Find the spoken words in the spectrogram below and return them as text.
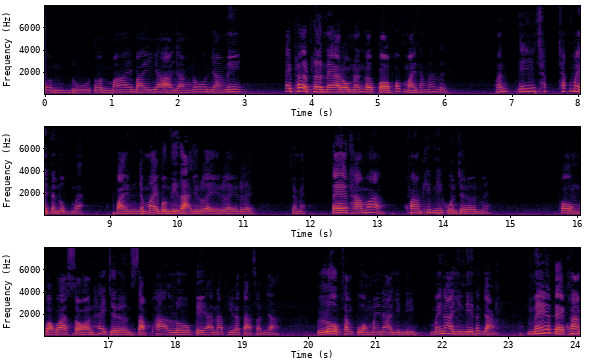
ต้นดูต้นไม้ใบหญ้าอย่างโน้นอย่างนี้ไอ้เพลิดเพลินในอารมณ์นั้นเราก่อพบใหม่ทั้งนั้นเลย เพราะฉะนั้นเอ๊ชักชักไม่สนุกละไฟมันจะไหม้บนทิศะอยู่เรื่อยเรื่อยเรื่อยใช่ไหมแต่ถามว่าความคิดนี้ควรเจริญไหมพระองค์บอกว่าสอนให้เจริญสัพพะโลเกอนาพิรตาสัญญา โลกทั้งปวงไม่น่ายินดี ไม่น่ายินดีสักอย่าง แม้แต่ความ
